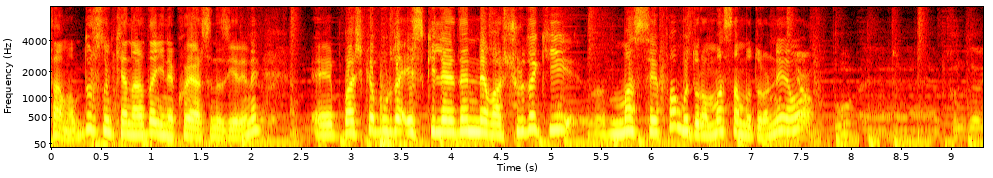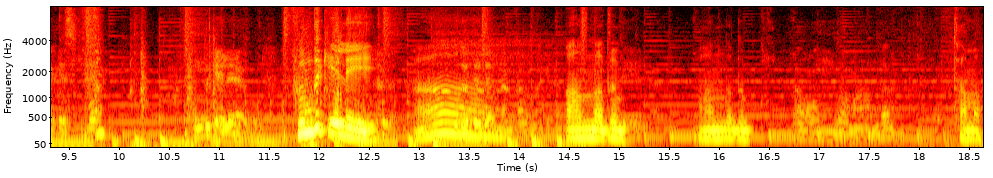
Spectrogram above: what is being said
Tamam. Dursun kenarda yine koyarsınız yerine. Ee, başka burada eskilerden ne var? Şuradaki mas sehpa mıdır o? Masa mıdır o? Ne o? Yok bu e, fındığı eskiden fındık eleği bu. Fındık eleği. Evet. Aa, Bu da dedemden kalma gelen. Anladım. Anladım. Tam onun zamanında. Tamam.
